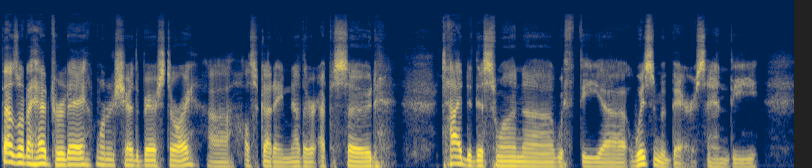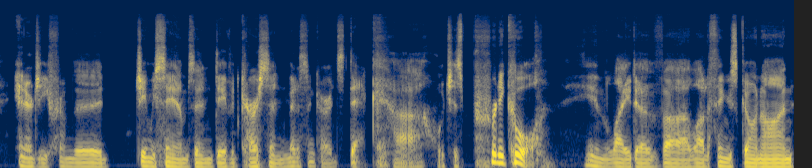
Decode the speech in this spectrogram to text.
That was what I had for today. Wanted to share the bear story. Uh, also got another episode tied to this one uh, with the uh, wisdom of bears and the energy from the Jamie Sams and David Carson medicine cards deck, uh, which is pretty cool in light of uh, a lot of things going on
